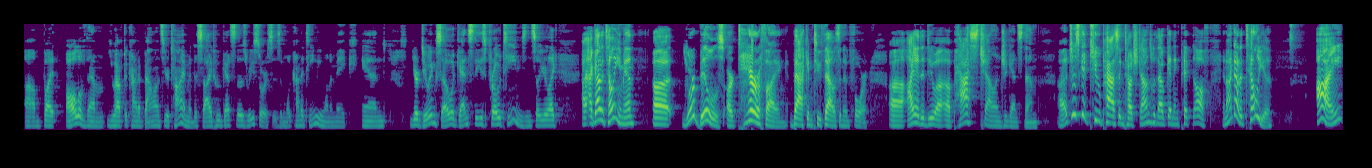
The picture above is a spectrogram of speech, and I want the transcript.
Um, but all of them, you have to kind of balance your time and decide who gets those resources and what kind of team you want to make. And you're doing so against these pro teams. And so you're like, I, I got to tell you, man, uh, your Bills are terrifying back in 2004. Uh, I had to do a, a pass challenge against them. Uh, just get two passing touchdowns without getting picked off. And I got to tell you, I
